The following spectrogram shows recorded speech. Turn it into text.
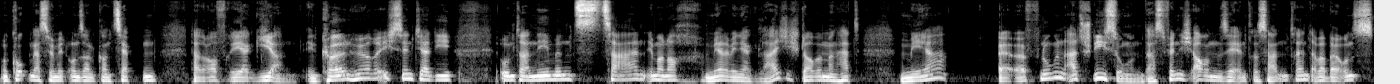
und gucken, dass wir mit unseren Konzepten darauf reagieren. In Köln höre ich, sind ja die Unternehmenszahlen immer noch mehr oder weniger gleich. Ich glaube, man hat mehr Eröffnungen als Schließungen. Das finde ich auch einen sehr interessanten Trend, aber bei uns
